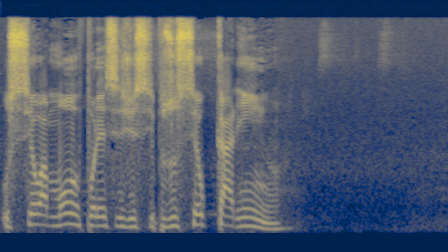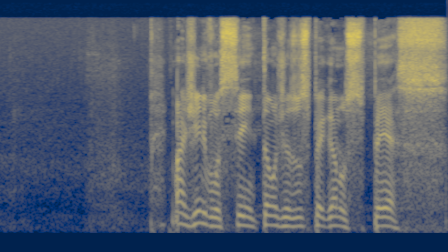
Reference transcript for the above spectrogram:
o seu amor por esses discípulos, o seu carinho. Imagine você então Jesus pegando os pés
